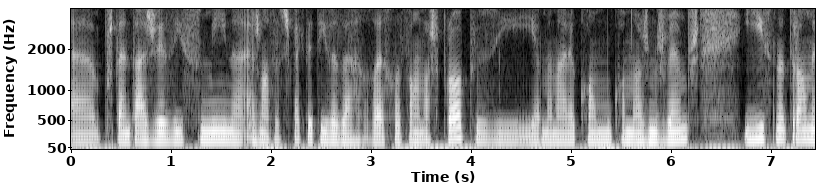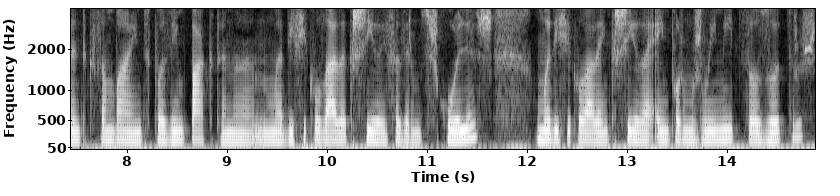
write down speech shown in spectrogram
uh, portanto, às vezes isso mina as nossas expectativas em relação a nós próprios e, e a maneira como, como nós nos vemos, e isso naturalmente que também depois impacta na, numa dificuldade acrescida em fazermos escolhas, uma dificuldade em crescida em pormos limites aos outros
